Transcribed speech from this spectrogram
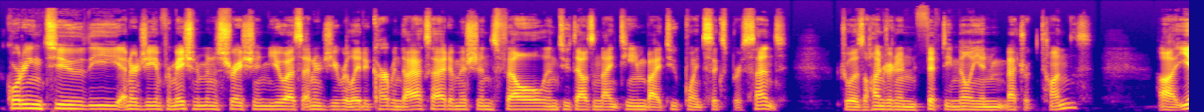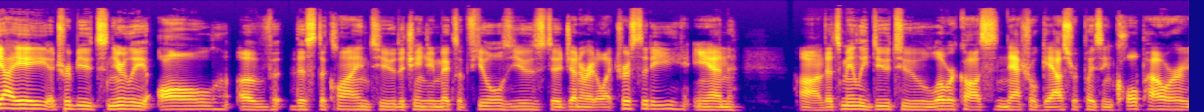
According to the Energy Information Administration, U.S. energy related carbon dioxide emissions fell in 2019 by 2.6%, which was 150 million metric tons. Uh, EIA attributes nearly all of this decline to the changing mix of fuels used to generate electricity, and uh, that's mainly due to lower cost natural gas replacing coal power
